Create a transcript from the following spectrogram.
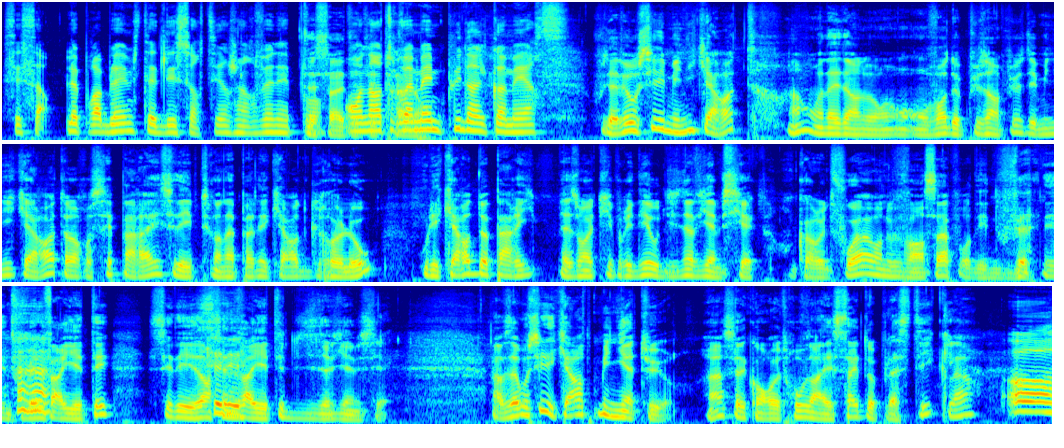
c'est ça. Le problème, c'était de les sortir. J'en revenais pas. Ça, on n'en trouvait long. même plus dans le commerce. Vous avez aussi les mini-carottes. hein. On, est dans le- on, on vend de plus en plus des mini-carottes. Alors, c'est pareil, c'est des- ce qu'on appelle les carottes grelots ou les carottes de Paris. Elles ont été hybridées au 19e siècle. Encore une fois, on nous vend ça pour des nouvelles, des nouvelles variétés. C'est des anciennes des- variétés du 19e siècle. Alors, vous avez aussi les carottes miniatures, hein, celles qu'on retrouve dans les sacs de plastique, là. Oh,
